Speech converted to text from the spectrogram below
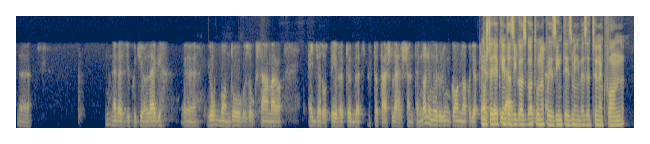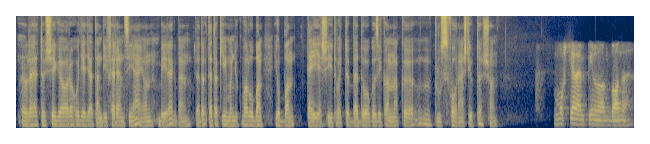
eh, nevezzük úgy a legjobban dolgozók számára egy adott évre többletjuttatást lehessen tenni. Nagyon örülünk annak, hogy a Most egyébként az igazgatónak vagy az intézményvezetőnek van lehetősége arra, hogy egyáltalán differenciáljon bérekben? Tehát, tehát aki mondjuk valóban jobban teljesít, vagy többet dolgozik, annak plusz forrást juttasson? Most jelen pillanatban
